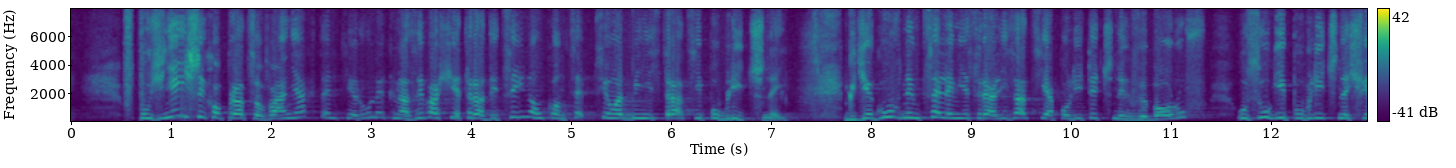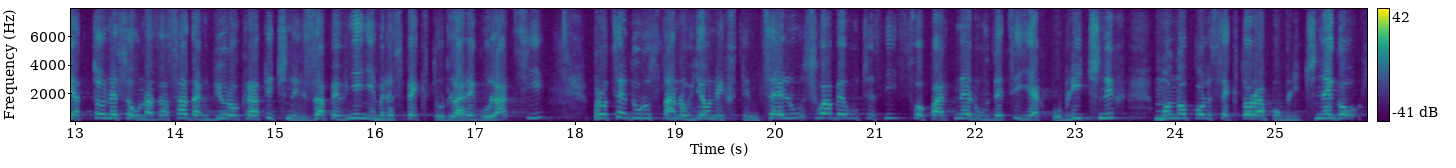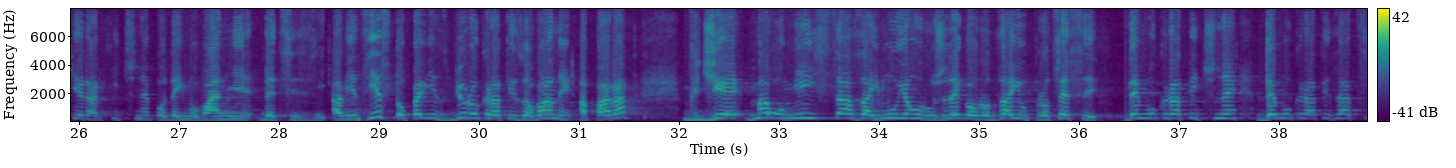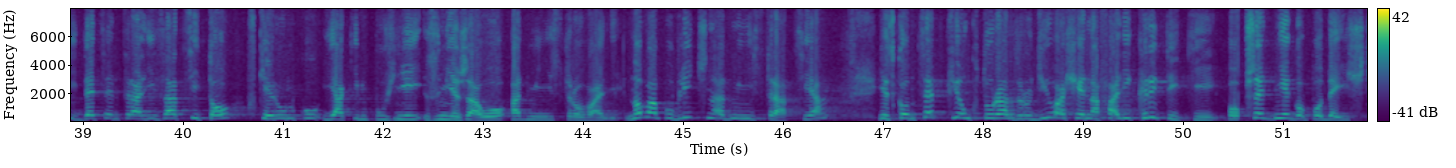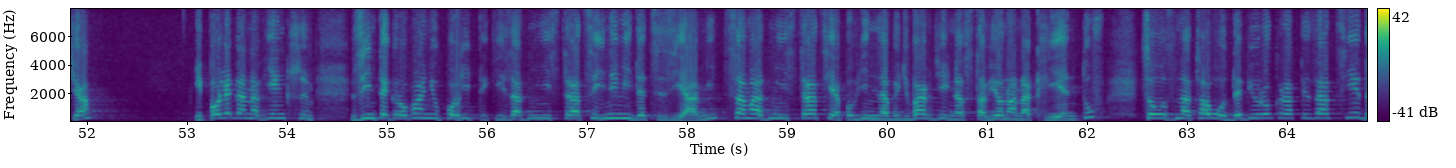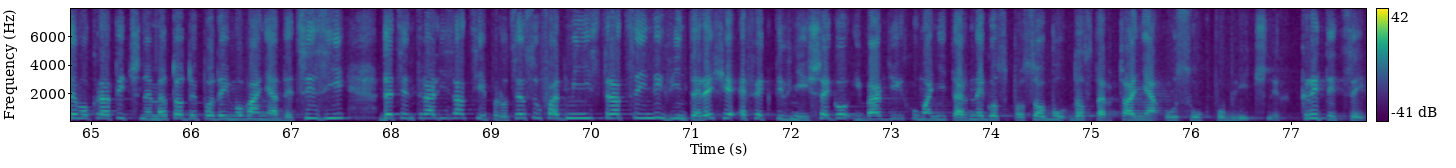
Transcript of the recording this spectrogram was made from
W późniejszych opracowaniach ten kierunek nazywa się tradycyjną koncepcją administracji publicznej, gdzie głównym celem jest realizacja politycznych wyborów, usługi publiczne świadczone są na zasadach biurokratycznych z zapewnieniem respektu dla regulacji, procedur ustanowionych w tym celu, słabe uczestnictwo partnerów w decyzjach publicznych, monopol sektora publicznego, hierarchiczne podejmowanie decyzji. A więc jest to pewien zbiurokratyzowany aparat, gdzie mało miejsca zajmują różnego rodzaju procesy demokratyczne, demokratyzacji, decentralizacji, to w kierunku, jakim później zmierzało administrowanie. Nowa publiczna administracja jest koncepcją, która zrodziła się na fali krytyki poprzedniego podejścia, i polega na większym zintegrowaniu polityki z administracyjnymi decyzjami. Sama administracja powinna być bardziej nastawiona na klientów, co oznaczało debiurokratyzację, demokratyczne metody podejmowania decyzji, decentralizację procesów administracyjnych w interesie efektywniejszego i bardziej humanitarnego sposobu dostarczania usług publicznych. Krytycy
